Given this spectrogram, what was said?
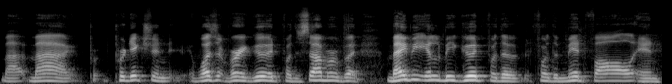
My my pr- prediction wasn't very good for the summer, but maybe it'll be good for the for the mid fall, and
